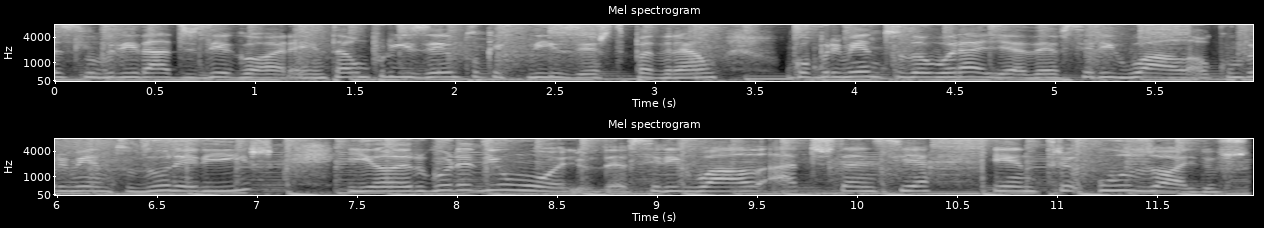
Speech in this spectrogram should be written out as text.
a celebridades de agora. Então, por exemplo, o que é que diz este padrão? O comprimento da orelha deve ser igual ao comprimento do nariz e a largura de um olho deve ser igual à distância entre os olhos.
